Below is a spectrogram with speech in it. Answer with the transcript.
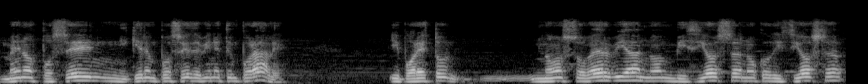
menos poseen ni quieren poseer de bienes temporales. Y por esto no soberbia, no ambiciosa, no codiciosa.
